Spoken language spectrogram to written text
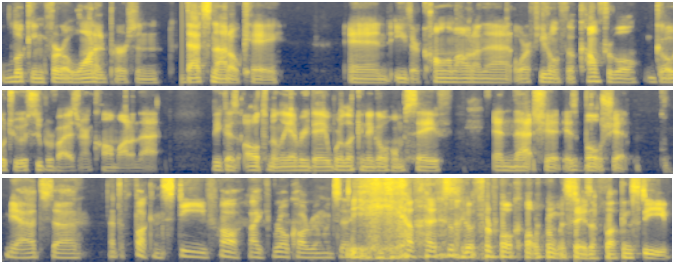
looking for a wanted person, that's not okay. And either call them out on that, or if you don't feel comfortable, go to a supervisor and call them out on that. Because ultimately, every day we're looking to go home safe, and that shit is bullshit. yeah, that's uh that's a fucking Steve. Oh, like roll call room would say. yeah, that is like what the roll call room would say is a fucking Steve.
